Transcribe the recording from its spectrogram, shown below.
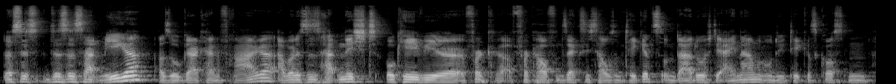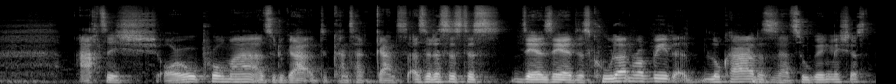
das ist, das ist halt mega, also gar keine Frage, aber das ist halt nicht, okay, wir verkaufen 60.000 Tickets und dadurch die Einnahmen und die Tickets kosten 80 Euro pro Mal. Also du, gar, du kannst halt ganz, also das ist das sehr, sehr das Coole an Rugby äh, lokal, dass es halt zugänglich ist.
